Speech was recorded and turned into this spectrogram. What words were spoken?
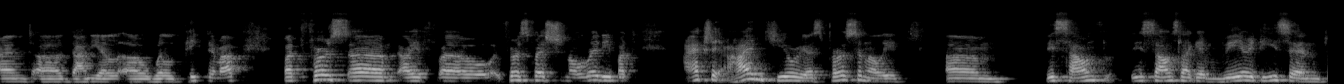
and uh, Daniel uh, will pick them up. But first, um, I have first question already, but actually I'm curious personally. Um, this sounds this sounds like a very decent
